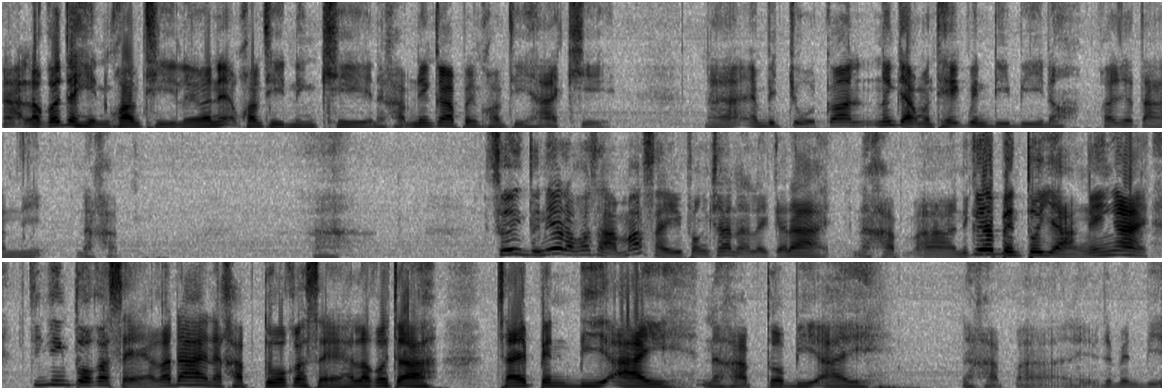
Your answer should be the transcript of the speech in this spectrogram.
อะเราก็จะเห็นความถี่เลยว่าเนี่ยความถี่ 1k นะครับ นี่ก็เป็นความถี่ 5k นะแอมพลิจูดก็เนื่องจากมันเทคเป็น dB เนาะก็จะตามนี้นะครับซึ่งตรงนี้เราก็สามารถใส่ฟังก์ชันอะไรก็ได้นะครับอ่านี่ก็จะเป็นตัวอย่างง่ายๆ จริง ๆ ตัวกระแสก็ได้นะครับ ตัวกระแสเราก็จะใช้เป็น bi นะครับ ตัว bi นะครับอ่านี่จะเป็น bi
